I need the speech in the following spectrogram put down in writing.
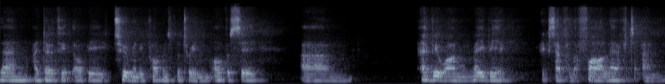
then I don't think there'll be too many problems between them. Obviously, um, everyone, maybe except for the far left and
